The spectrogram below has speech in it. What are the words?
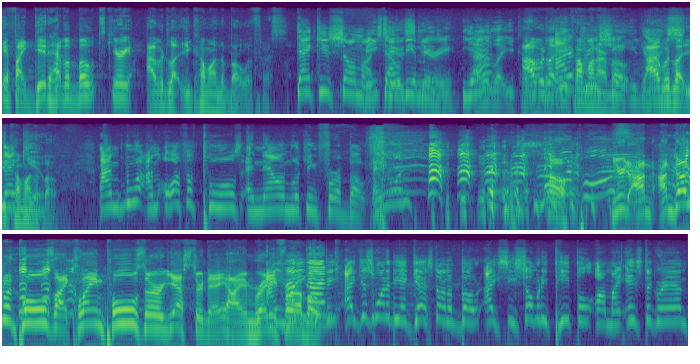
if I did have a boat, Skeery, I would let you come on the boat with us. Thank you so much. Me that would be Skeery. amazing. I Yeah? would let you come I would the let you I come on our boat. you I would let you Thank come on you. the boat. I'm I'm off of pools and now I'm looking for a boat. Anyone? oh, you're, I'm, I'm done with pools. I claim pools are yesterday. I am ready I, for a boat. be- I just want to be a guest on a boat. I see so many people on my Instagram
